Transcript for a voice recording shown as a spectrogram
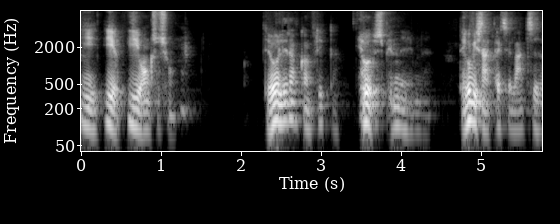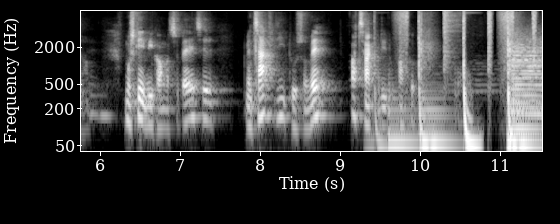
i, i, i organisationen. Det var lidt om konflikter. Det var et spændende emne. Det kunne vi snakke rigtig lang tid om. Måske vi kommer tilbage til det. Men tak fordi du så med, og tak fordi du kom på.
